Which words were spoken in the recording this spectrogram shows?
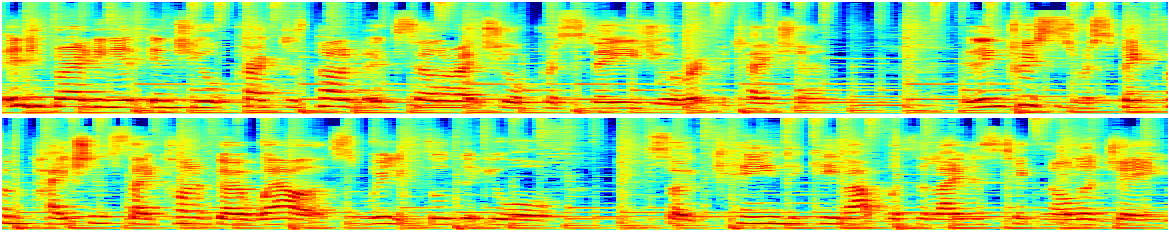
Integrating it into your practice kind of accelerates your prestige, your reputation. It increases respect from patients. They kind of go, wow, it's really good that you're so keen to keep up with the latest technology.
